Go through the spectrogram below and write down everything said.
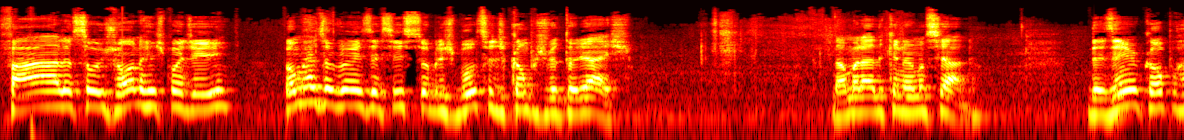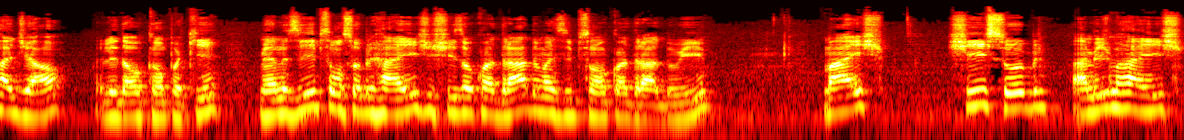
Fala, eu sou o João, responde aí. Vamos resolver um exercício sobre esboço de campos vetoriais? Dá uma olhada aqui no enunciado. Desenhe o campo radial, ele dá o campo aqui, menos y sobre raiz de x ao quadrado mais y ao quadrado i, mais x sobre a mesma raiz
